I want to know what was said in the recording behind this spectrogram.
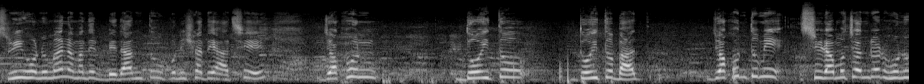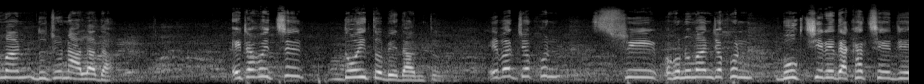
শ্রী হনুমান আমাদের বেদান্ত উপনিষদে আছে, যখন দ্বৈত, দ্বৈতবাদ, যখন তুমি শ্রীরামচন্দ্র আর হনুমান দুজন আলাদা, এটা হচ্ছে দ্বৈত বেদান্ত। এবার যখন শ্রী হনুমান যখন বুক চিরে দেখাচ্ছে যে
